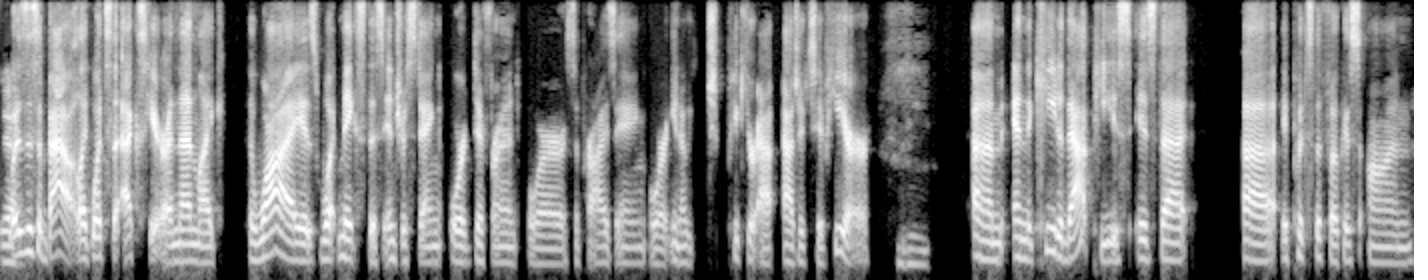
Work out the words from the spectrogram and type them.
Yeah. what is this about like what's the x here and then like the y is what makes this interesting or different or surprising or you know pick your a- adjective here Mhm. um, and the key to that piece is that uh, it puts the focus on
